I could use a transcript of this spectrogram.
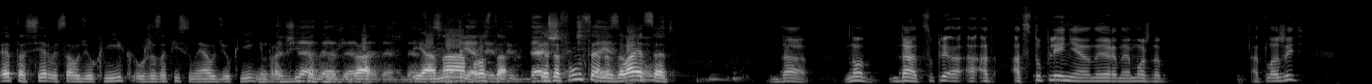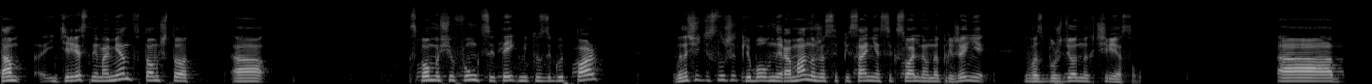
А, Это сервис аудиокниг, уже записанные аудиокниги, Ну, прочитанные да, уже, да, да. да, да, да. И Ты она смотри, а ты- просто- ты дальше Эта функция называется. Да, ну, да, отступле- а- от- отступление, наверное, можно отложить. Там интересный момент в том, что а, с помощью функции Take Me to the Good Part вы начнете слушать любовный роман уже с описанием сексуального напряжения и возбужденных чресл. А,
